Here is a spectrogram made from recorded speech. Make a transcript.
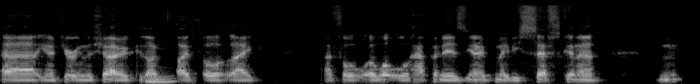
Uh, you know, during the show because Mhm. I I thought like I thought well, what will happen is you know maybe Seth's going to n-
